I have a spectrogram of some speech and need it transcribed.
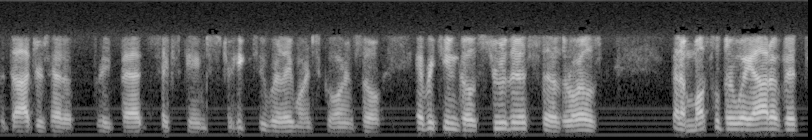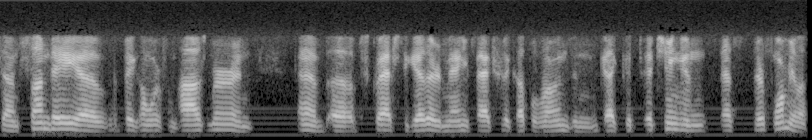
the Dodgers had a pretty bad six game streak, too, where they weren't scoring. So every team goes through this. Uh, the Royals kind of muscled their way out of it on Sunday. Uh, a big homer from Hosmer. And, kind of uh, scratched together and manufactured a couple runs and got good pitching, and that's their formula.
